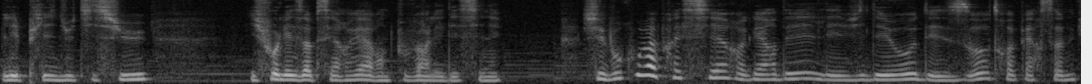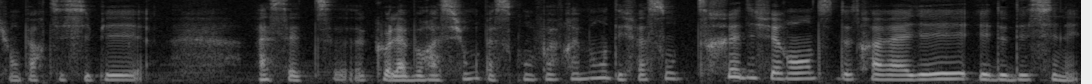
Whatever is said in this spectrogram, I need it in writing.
les plis du tissu. Il faut les observer avant de pouvoir les dessiner. J'ai beaucoup apprécié regarder les vidéos des autres personnes qui ont participé à cette euh, collaboration parce qu'on voit vraiment des façons très différentes de travailler et de dessiner.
